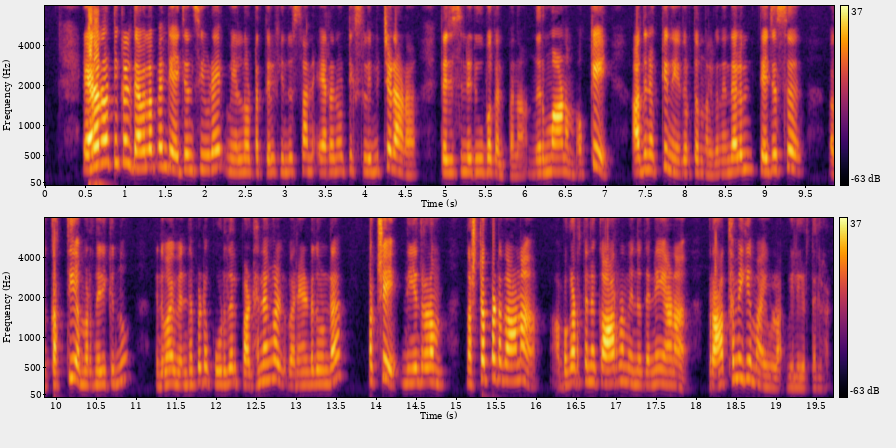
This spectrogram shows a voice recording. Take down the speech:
എയറോനോട്ടിക്കൽ ഡെവലപ്മെന്റ് ഏജൻസിയുടെ മേൽനോട്ടത്തിൽ ഹിന്ദുസ്ഥാൻ എയറോനോട്ടിക്സ് ലിമിറ്റഡ് ആണ് തേജസിന്റെ രൂപകൽപ്പന നിർമ്മാണം ഒക്കെ അതിനൊക്കെ നേതൃത്വം നൽകുന്നത്. എന്തായാലും തേജസ് കത്തി അമർന്നിരിക്കുന്നു. ഇതുമായി ബന്ധപ്പെട്ട് കൂടുതൽ പഠനങ്ങൾ വരേണ്ടതുണ്ട്. പക്ഷേ നിയന്ത്രണം നഷ്ടപ്പെട്ടതാണ് അപകടത്തിന് കാരണം എന്ന് തന്നെയാണ് പ്രാഥമികമായുള്ള വിലയിരുത്തലുകൾ.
